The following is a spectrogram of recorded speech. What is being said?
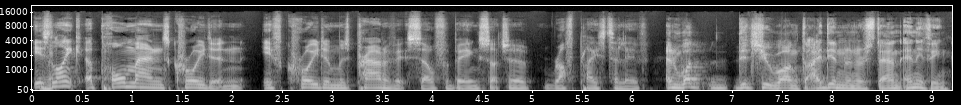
It's like a poor man's Croydon if Croydon was proud of itself for being such a rough place to live. and what did she want? I didn't understand anything.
